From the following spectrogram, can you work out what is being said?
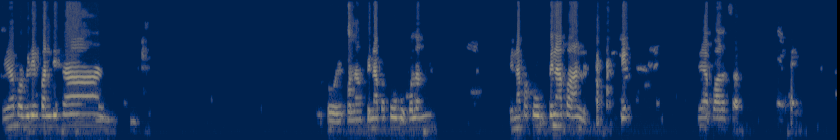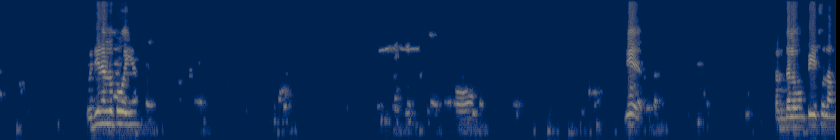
Kaya pabiling pandesal. Ito, eh, palang pinapatubo ko lang. Pinapatubo, pinapaan. Pin, pinapaan sa. Pwede na lutuin yan. Oo. Hindi. Tag dalawang piso lang.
